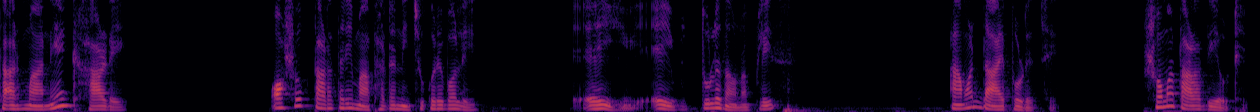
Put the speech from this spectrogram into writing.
তার মানে ঘাড়ে। অশোক তাড়াতাড়ি মাথাটা নিচু করে বলে, এই এই, তুলে দাও না, প্লিজ। আমার দায় পড়েছে। সোমা তাড়া দিয়ে ওঠে।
